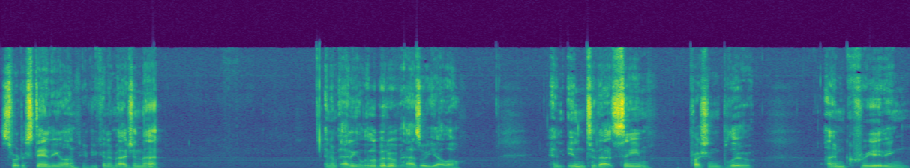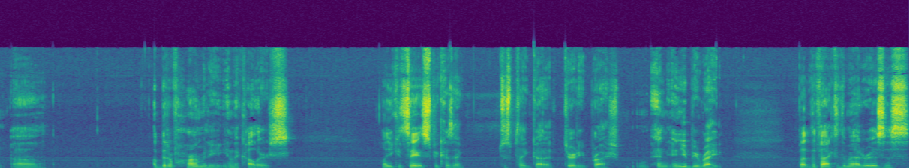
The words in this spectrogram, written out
sort of standing on, if you can imagine that. And I'm adding a little bit of azo yellow. And into that same Prussian blue, I'm creating uh, a bit of harmony in the colors. Well, you could say it's because I just played got a dirty brush, and, and you'd be right. But the fact of the matter is, is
